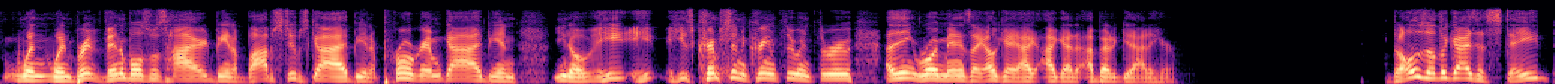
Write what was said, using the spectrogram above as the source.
when when Brent Venables was hired, being a Bob Stoops guy, being a program guy, being you know he, he he's crimson and cream through and through. I think Roy Manning's like, okay, I I got I better get out of here. But all those other guys that stayed,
